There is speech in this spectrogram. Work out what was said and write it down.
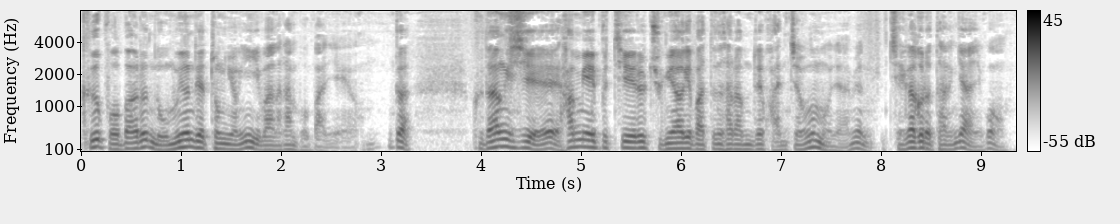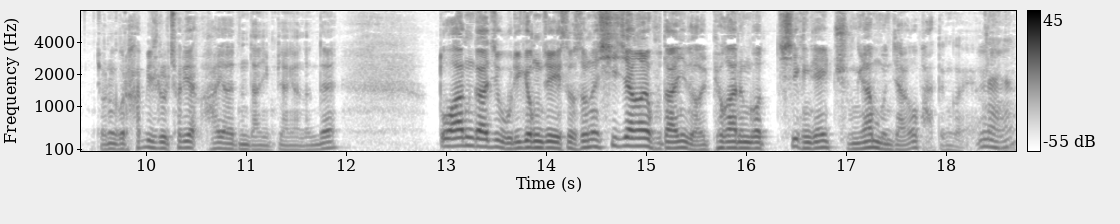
그 법안은 노무현 대통령이 위반을 한 법안이에요. 그러니까 그 당시에 한미 FTA를 중요하게 봤던 사람들의 관점은 뭐냐면 제가 그렇다는 게 아니고 저는 그걸 합의를 처리해야 된다는 입장이었는데 또 한 가지 우리 경제에 있어서는 시장을 부단히 넓혀가는 것이 굉장히 중요한 문제라고 봤던 거예요. 네.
